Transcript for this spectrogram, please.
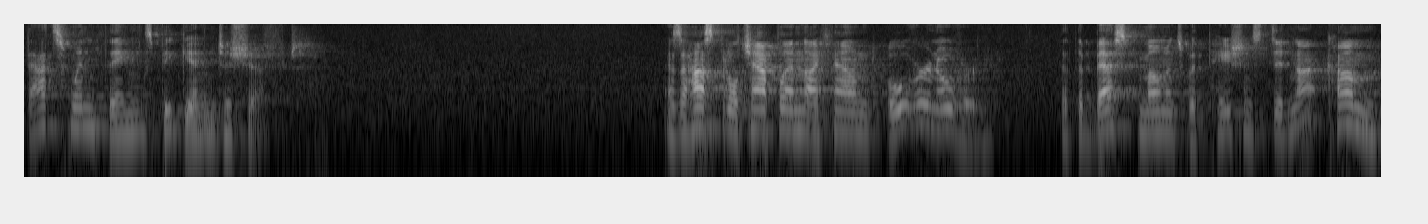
that's when things begin to shift. As a hospital chaplain, I found over and over that the best moments with patients did not come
